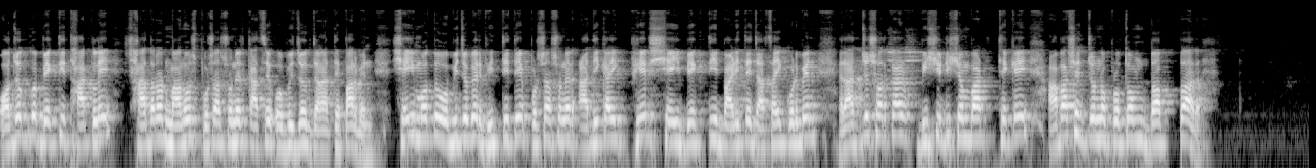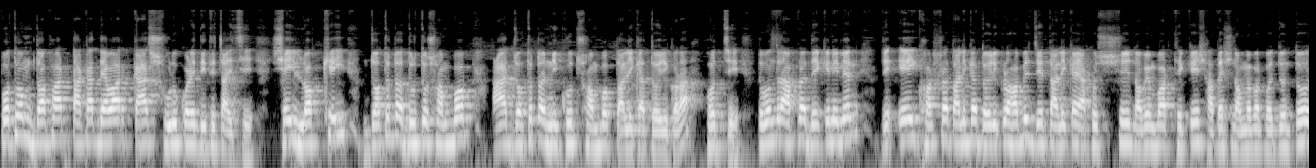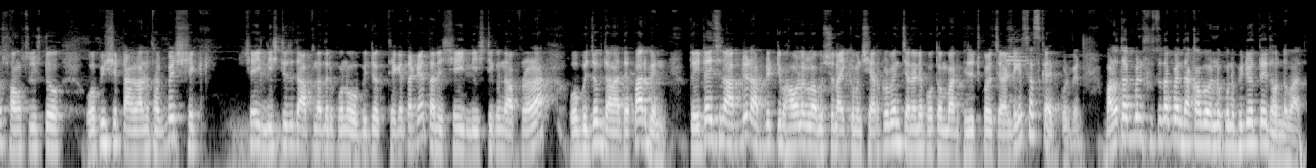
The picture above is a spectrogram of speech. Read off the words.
অযোগ্য ব্যক্তি থাকলে সাধারণ মানুষ প্রশাসনের কাছে অভিযোগ জানাতে পারবেন। সেই মতো অভিযোগের ভিত্তিতে প্রশাসনের আধিকারিক ফের সেই ব্যক্তির বাড়িতে যাচাই করবেন। রাজ্য সরকার বিশে ডিসেম্বর থেকে আবাসের জন্য প্রথম দপ্তর প্রথম দফার টাকা দেওয়ার কাজ শুরু করে দিতে চাইছে। সেই লক্ষ্যেই যতটা দ্রুত সম্ভব আর যতটা নিখুঁত সম্ভব তালিকা তৈরি করা হচ্ছে। তো বন্ধুরা, আপনারা দেখে নিলেন যে এই খসড়া তালিকা তৈরি করা হবে, যে তালিকা একুশে নভেম্বর থেকে সাতাশে নভেম্বর পর্যন্ত সংশ্লিষ্ট অফিসে টাঙানো থাকবে। সে সেই লিস্টে যদি আপনাদের কোনো অভিযোগ থেকে থাকে, তাহলে সেই লিস্টে কিন্তু আপনারা অভিযোগ জানাতে পারবেন। তো এটাই ছিল আপডেট। আপডেটটি ভালো লাগলে অবশ্যই লাইক, কমেন্ট শেয়ার করবেন। চ্যানেলে প্রথমবার ভিজিট করে চ্যানেলটিকে সাবস্ক্রাইব করবেন। ভালো থাকবেন, সুস্থ থাকবেন। দেখা হবে অন্য কোনো ভিডিওতে। ধন্যবাদ।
